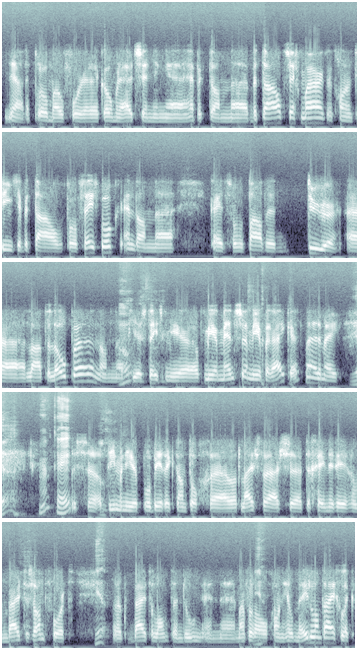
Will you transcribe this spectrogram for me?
ja, de promo voor de komende uitzending uh, heb ik dan uh, betaald, zeg maar. Dat ik gewoon een tientje betaal voor Facebook. En dan kan je het voor een bepaalde duur laten lopen. En dan oh. heb je steeds meer, of meer mensen, meer bereiken ermee. Ja. Oké. Okay. Dus op die manier probeer ik dan toch wat luisteraars te genereren van buiten Zandvoort. Ja. Ook het buitenland en doen. En, maar vooral ja. gewoon heel Nederland eigenlijk.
